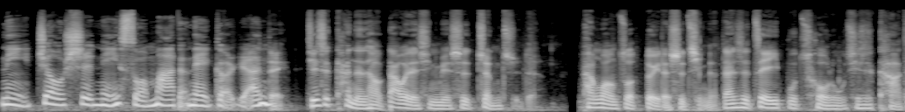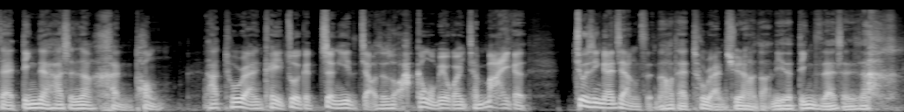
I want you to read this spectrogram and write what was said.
你就是你所骂的那个人。’对，其实看得到大卫的心里面是正直的，盼望做对的事情的，但是这一步错路其实卡在钉在他身上很痛。他突然可以做一个正义的角色，说啊跟我没有关系，才骂一个。就是应该这样子，然后才突然去让他知道你的钉子在身上。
